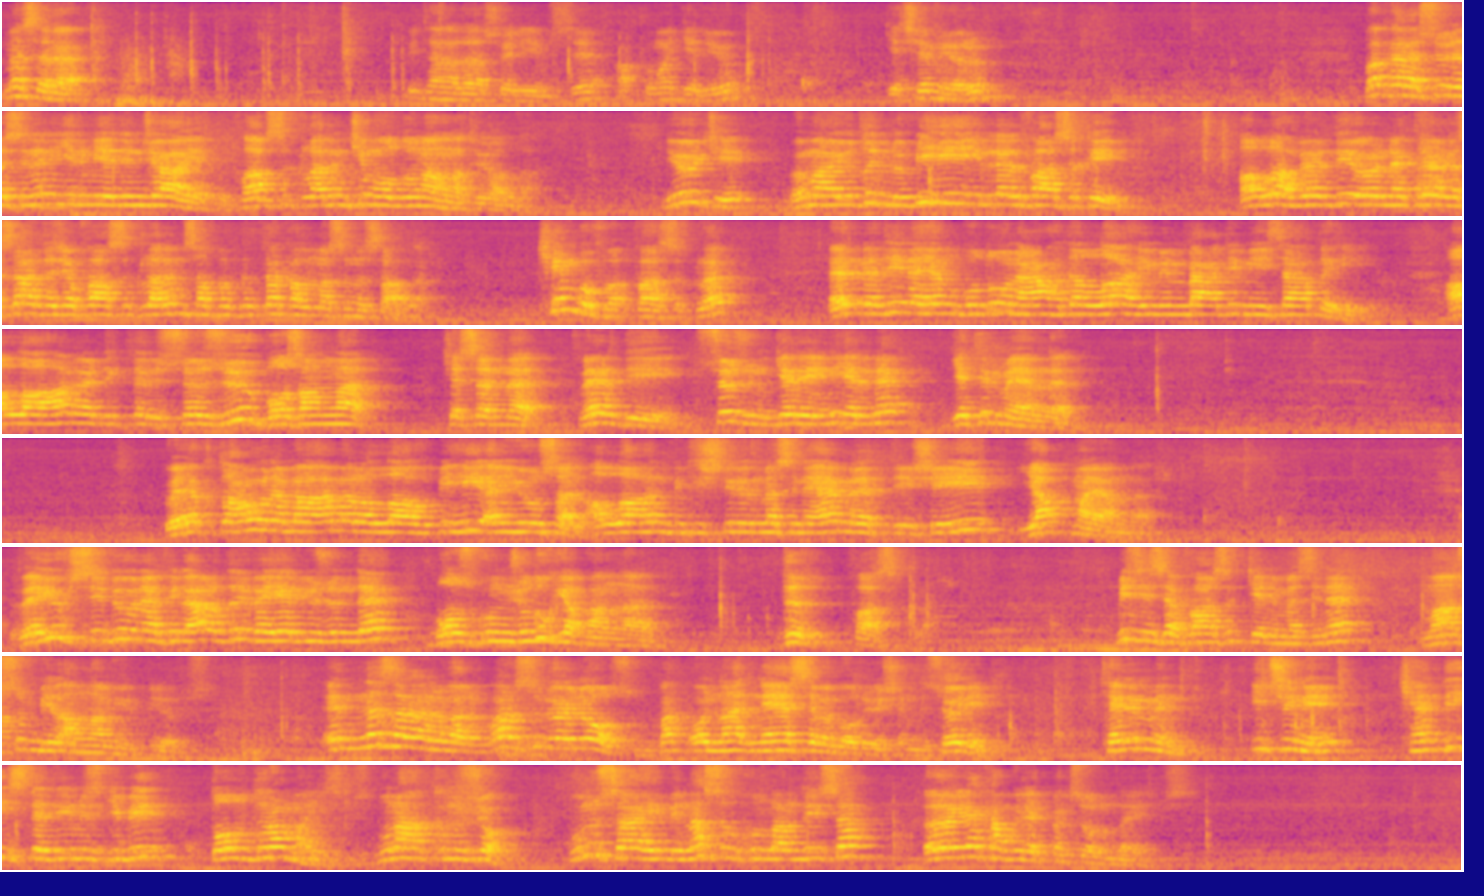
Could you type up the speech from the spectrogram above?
Mesela bir tane daha söyleyeyim size. Aklıma geliyor. Geçemiyorum. Bakara suresinin 27. ayeti. Fasıkların kim olduğunu anlatıyor Allah. Diyor ki: "Ve ma yudillu bihi illel fasikin." Allah verdiği örneklerle sadece fasıkların sapıklıkta kalmasını sağlar. Kim bu fasıklar? اَلَّذ۪ينَ يَنْقُضُونَ عَهْدَ اللّٰهِ مِنْ بَعْدِ مِيثَاقِهِ Allah'a verdikleri sözü bozanlar, kesenler, verdiği sözün gereğini yerine getirmeyenler. Ve yekta'un ma emarallahu bihi en yusal. Allah'ın bitiştirilmesini emrettiği şeyi yapmayanlar. ve yufsidune fil ardı ve yeryüzünde bozgunculuk yapanlardır fasıklar. Biz ise fasık kelimesine masum bir anlam yüklüyoruz. E ne zararı var? Varsın öyle olsun. Bak o ne- neye sebep oluyor şimdi söyleyeyim. Terimin içini kendi istediğimiz gibi dolduramayız biz. Buna hakkımız yok. Bunu sahibi nasıl kullandıysa öyle kabul etmek zorundayız biz.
